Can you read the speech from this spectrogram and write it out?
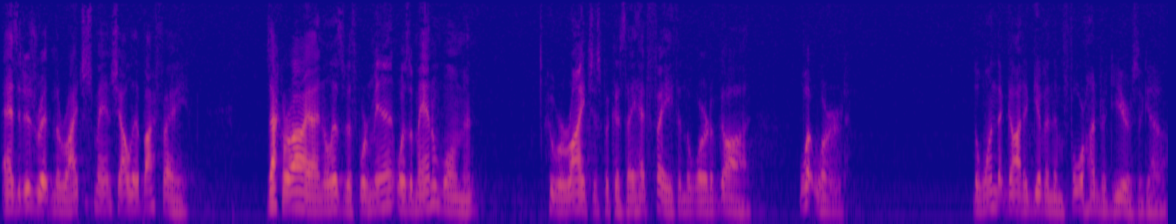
as it is written, the righteous man shall live by faith. Zechariah and Elizabeth were men, was a man and woman who were righteous because they had faith in the Word of God. What Word? The one that God had given them 400 years ago.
